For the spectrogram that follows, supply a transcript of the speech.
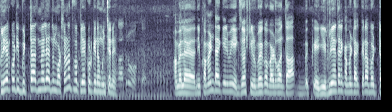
ಕ್ಲಿಯರ್ ಕೊಟ್ಟು ಬಿಟ್ಟಾದ್ಮೇಲೆ ಅದನ್ನು ಮಾಡ್ಸೋಣ ಅಥವಾ ಕ್ಲಿಯರ್ ಕೊಟ್ಟಿನ ಮುಂಚೆನೇ? ಆಮೇಲೆ ನೀವು ಕಮೆಂಟ್ ಹಾಕಿ, ನಿಮಗೆ ಎಕ್ಸಾಸ್ಟ್ ಇರಬೇಕೋ ಬೇಡವೋ ಅಂತ ಇರಲಿ ಅಂತಲೇ ಕಮೆಂಟ್ ಹಾಕ್ತೀರಾ ಬಟ್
